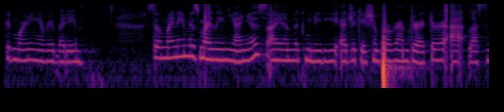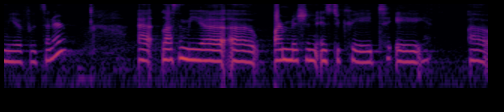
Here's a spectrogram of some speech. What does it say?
Good morning, everybody. So my name is Marlene Yanez. I am the Community Education Program Director at La Semilla Food Center. At La Semilla, uh, our mission is to create a, uh,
